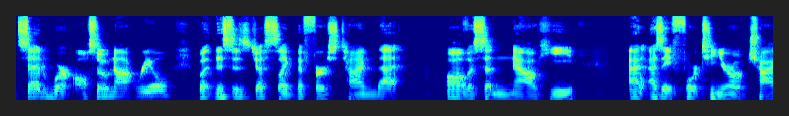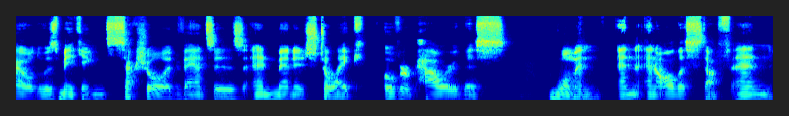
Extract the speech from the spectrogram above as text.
said were also not real but this is just like the first time that all of a sudden now he as a 14 year old child was making sexual advances and managed to like overpower this woman and and all this stuff. And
